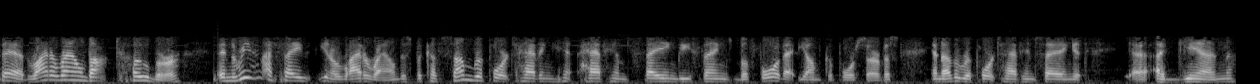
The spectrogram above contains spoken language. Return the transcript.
said right around October. And the reason I say, you know, right around is because some reports having have him saying these things before that Yom Kippur service, and other reports have him saying it uh, again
